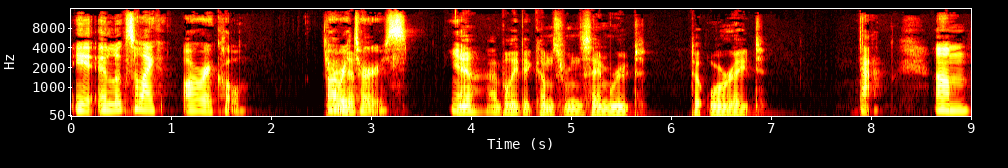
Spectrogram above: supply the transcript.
It, it looks like oracle. Kind. Orators. Yeah. Yeah. I believe it comes from the same root to orate. Tá. Um,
